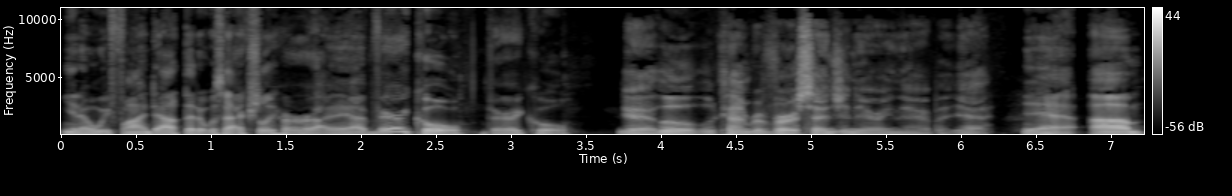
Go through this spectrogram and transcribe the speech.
you know we find out that it was actually her. I, I very cool, very cool. Yeah, a little, little kind of reverse engineering there, but yeah. Yeah. Um,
